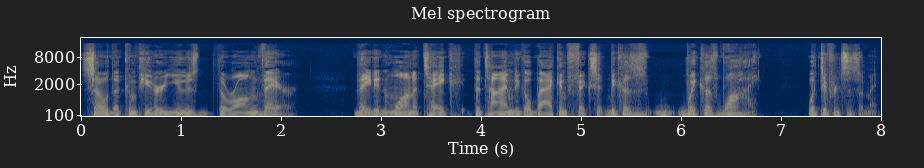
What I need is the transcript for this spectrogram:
So the computer used the wrong there. they didn't want to take the time to go back and fix it because because why? What difference does it make?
